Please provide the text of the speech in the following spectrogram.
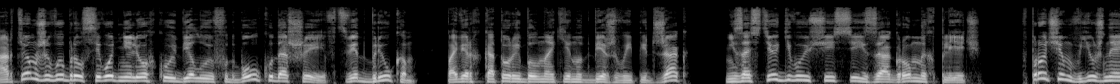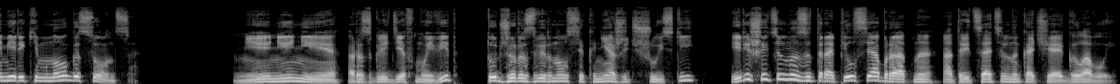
Артем же выбрал сегодня легкую белую футболку до шеи в цвет брюком, поверх которой был накинут бежевый пиджак, не застегивающийся из-за огромных плеч. Впрочем, в Южной Америке много солнца. «Не-не-не», разглядев мой вид, тут же развернулся княжич Шуйский и решительно заторопился обратно, отрицательно качая головой.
